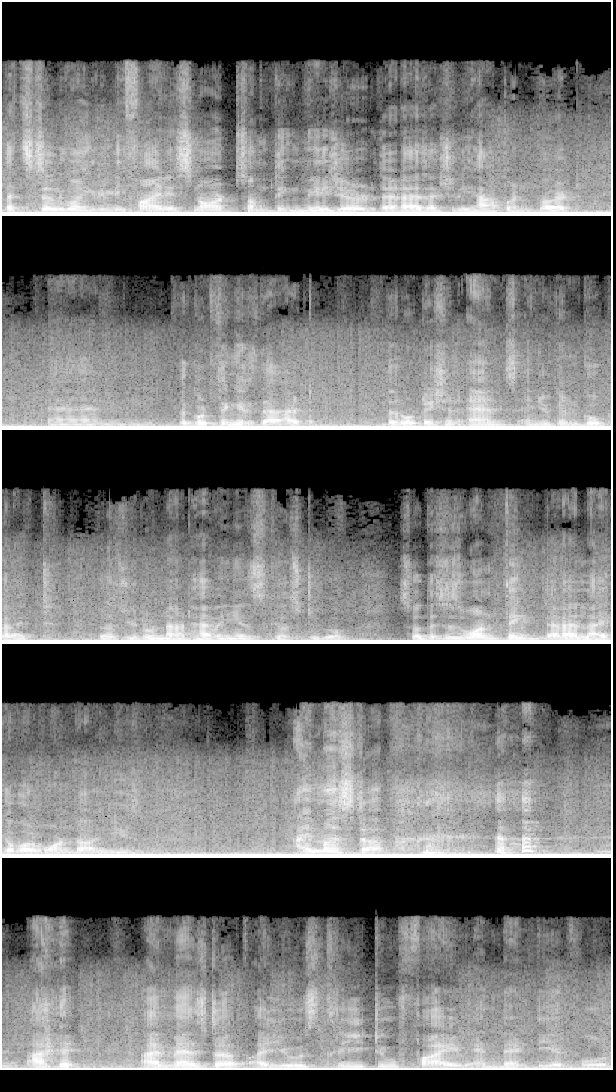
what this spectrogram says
that's still going really fine. It's not something major that has actually happened, but and the good thing is that the rotation ends and you can go collect because you do not have any other skills to go. So this is one thing that i like about wanda. He's i messed up. I i messed up. I used 3 to 5 and then tier 4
